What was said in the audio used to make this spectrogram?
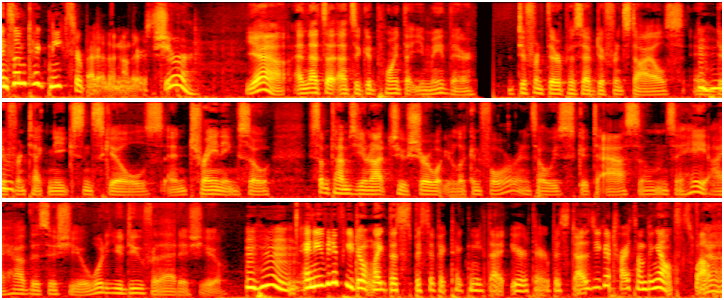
And some techniques are better than others. too. Sure. Yeah, and that's a, that's a good point that you made there. Different therapists have different styles and Mm-hmm. different techniques and skills and training. So sometimes you're not too sure what you're looking for, and it's always good to ask them and say, "Hey, I have this issue. What do you do for that issue?" Hmm And even if you don't like the specific technique that your therapist does, you could try something else as well. Yeah.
